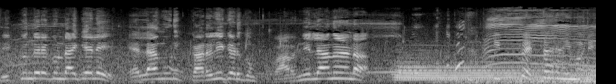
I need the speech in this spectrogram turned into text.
തിക്കും തിരക്കുണ്ടാക്കിയാലേ എല്ലാം കൂടി കടലിൽ പറഞ്ഞില്ല പറഞ്ഞില്ലാന്ന് വേണ്ട. ഇപ്പൊ എത്താറായി മോനെ.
